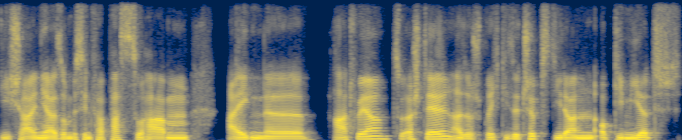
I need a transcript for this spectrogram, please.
Die scheinen ja so ein bisschen verpasst zu haben, eigene Hardware zu erstellen, also sprich diese Chips, die dann optimiert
